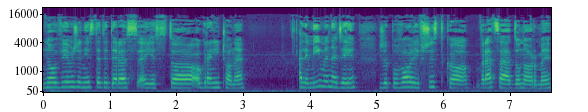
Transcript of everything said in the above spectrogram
No wiem, że niestety teraz jest to ograniczone, ale miejmy nadzieję, że powoli wszystko wraca do normy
